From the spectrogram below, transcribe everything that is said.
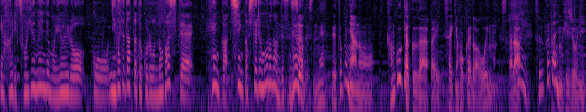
やはりそういう面でもいろいろこう苦手だったところを伸ばして変化進化しているものなんですね。そうですねで特にあの観光客がやっぱり最近北海道は多いもんですから、はいそういう方にも非常に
